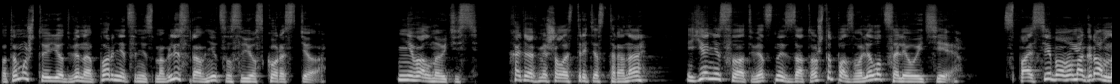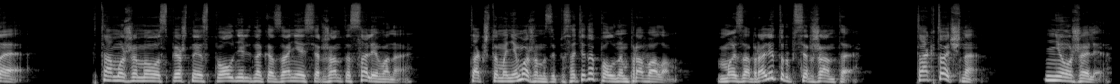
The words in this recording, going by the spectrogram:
потому что её две напарницы не смогли сравниться с её скоростью. Не волнуйтесь. Хотя вмешалась третья сторона, я несу ответственность за то, что позволила цели уйти. Спасибо вам огромное! К тому же мы успешно исполнили наказание сержанта Салливана. Так что мы не можем записать это полным провалом. Мы забрали труп сержанта? Так точно! Неужели?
